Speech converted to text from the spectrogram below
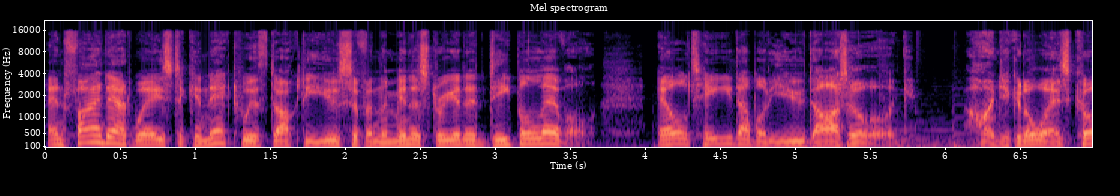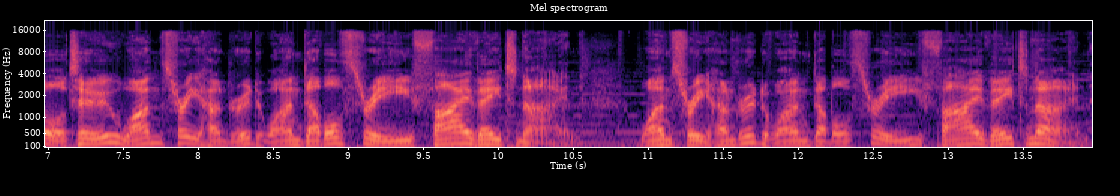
and find out ways to connect with Dr. Youssef and the ministry at a deeper level. ltw.org. Oh, and you can always call too 1300 133 589. 1300 133 589.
